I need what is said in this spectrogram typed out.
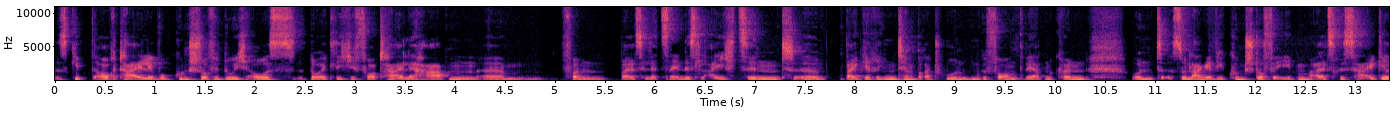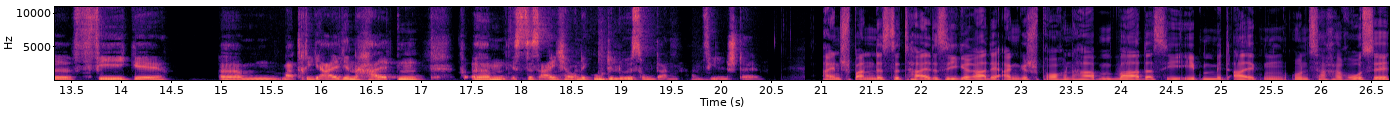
es gibt auch Teile, wo Kunststoffe durchaus deutliche Vorteile haben. Ähm, von, weil sie letzten Endes leicht sind, äh, bei geringen Temperaturen umgeformt werden können. Und solange wie Kunststoffe eben als recycelfähige ähm, Materialien halten, ähm, ist das eigentlich auch eine gute Lösung dann an vielen Stellen. Ein spannendes Detail, das Sie gerade angesprochen haben, war, dass Sie eben mit Algen und Saccharose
